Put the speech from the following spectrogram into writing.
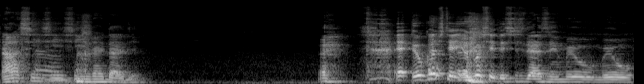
Ah, sim, sim, sim, verdade. É, eu gostei, eu gostei desses desenhos meio, meio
